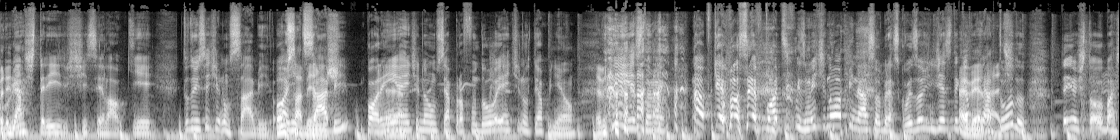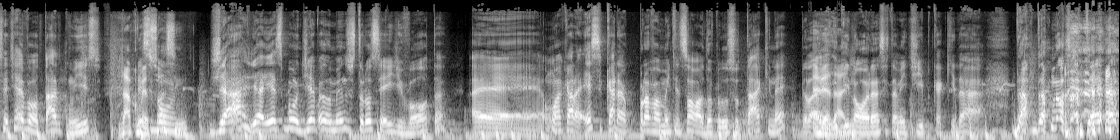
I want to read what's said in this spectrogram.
estômago, né? gastrite, sei lá o quê. Tudo isso a gente não sabe. Ou Não a gente sabemos. sabe, porém É. a gente não se aprofundou e a gente não tem opinião. É Tem isso também. Não, porque você pode simplesmente não opinar sobre as coisas. Hoje em dia você tem que É opinar verdade. tudo. Eu estou bastante revoltado com isso. Já começou Esse assim. Já, já. E esse bom dia pelo menos trouxe aí de volta. É. Uma cara. Esse cara provavelmente é de Salvador pelo sotaque, né? Pela É ignorância também típica aqui da, da, da nossa terra.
